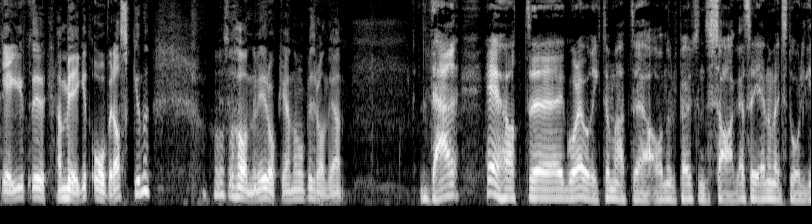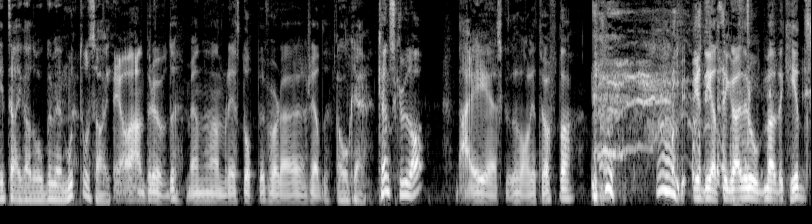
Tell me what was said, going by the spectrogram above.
Egentlig ja, meget overraskende. Og så havner vi i rockegjennom oppe i Trondheim. Der har jeg hørt, eh, går det jo rykter om at eh, Arnold Paulsen saga seg gjennom et stålgitar i garderoben med motorsag. Ja, han prøvde, men han ble stoppet før det skjedde. Ok. Hvem skulle da? Nei, jeg skulle være litt tøff, da. Vi- Vi delte i garderoben med The Kids,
